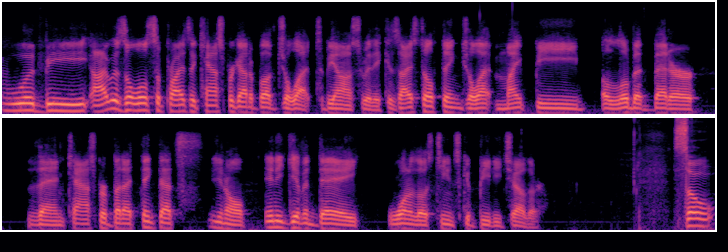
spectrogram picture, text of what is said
would be. I was a little surprised that Casper got above Gillette, to be honest with you, because I still think Gillette might be a little bit better than Casper. But I think that's you know any given day, one of those teams could beat each other. So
